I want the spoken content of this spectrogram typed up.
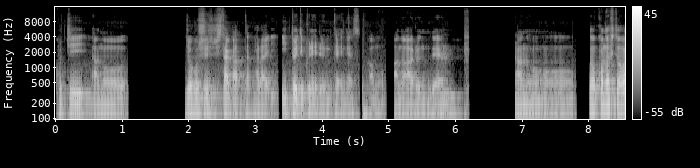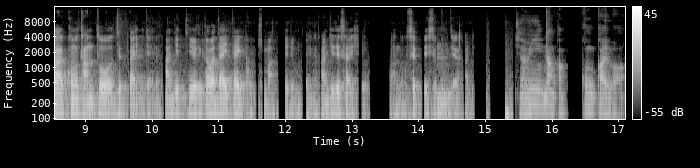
こっちあの情報収集したかったからい言っといてくれるみたいなやつとかもあのあるんで。うん。あのこの人はこの担当絶対みたいな感じっていうよりかは大体こう決まってるみたいな感じで最初あの設定しておくみたいな感じ、ちなみになんか今回は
